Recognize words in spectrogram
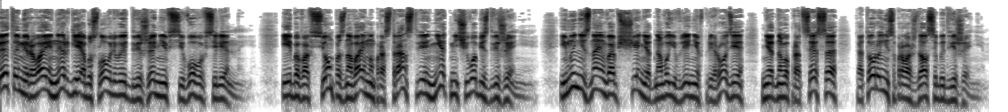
Эта мировая энергия обусловливает движение всего во Вселенной, ибо во всем познаваемом пространстве нет ничего без движения, и мы не знаем вообще ни одного явления в природе, ни одного процесса, который не сопровождался бы движением.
